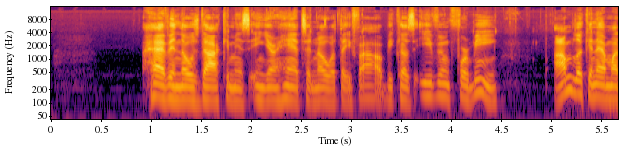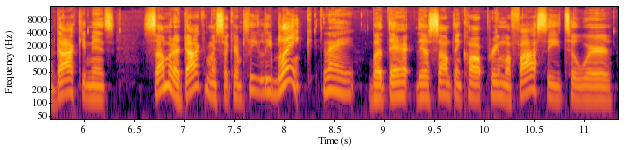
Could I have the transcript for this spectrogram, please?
having those documents in your hand to know what they filed because even for me, I'm looking at my documents. Some of the documents are completely blank Right. but there there's something called prima facie to where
